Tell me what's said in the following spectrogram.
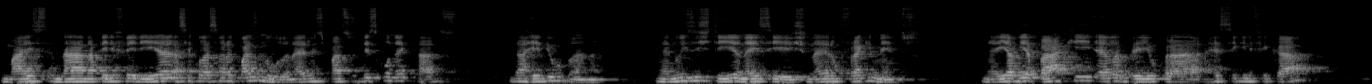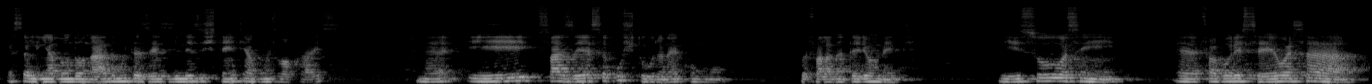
mas na, na, periferia a circulação era quase nula, né? eram espaços desconectados da rede urbana. Né? Não existia né, esse eixo, né? eram fragmentos. Né? E a Via Parque ela veio para ressignificar essa linha abandonada, muitas vezes inexistente em alguns locais, né? e fazer essa costura, né? como foi falado anteriormente. Isso, assim, é, favoreceu essa,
